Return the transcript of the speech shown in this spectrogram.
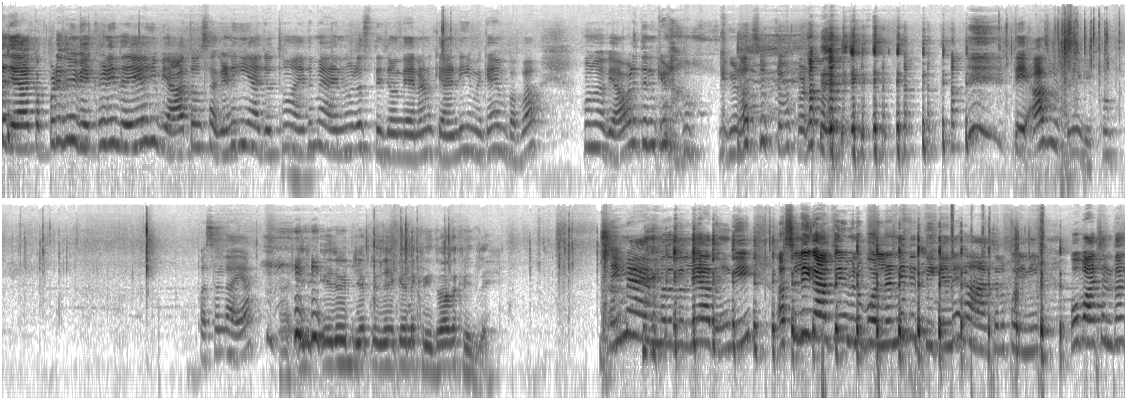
ਹਜੇ ਆ ਕੱਪੜੇ ਤੁਸੀਂ ਵੇਖਣ ਹੀ ਦਏ ਅਸੀਂ ਵਿਆਹ ਤੋਂ ਸਗਣ ਹੀ ਅੱਜ ਉੱਥੋਂ ਆਏ ਤੇ ਮੈਂ ਇਹਨੂੰ ਰਸਤੇ ਆਉਂਦੇ ਇਹਨਾਂ ਨੂੰ ਕਹਿਣ ਦੀ ਮੈਂ ਕਿਹਾ ਬਾਬਾ ਹੁਣ ਮੈਂ ਵਿਆਹ ਵਾਲੇ ਦਿਨ ਕਿਹੜਾ ਕਿਹੜਾ ਸੂਟ ਪਾਉਣਾ? ਤੇ ਆਹ ਸੂਟ ਤੁਸੀਂ ਵੇਖੋ। ਪਸੰਦ ਆਇਆ? ਇਹ ਜੋ ਜੇ ਕੋਈ ਜੇ ਕਿਸੇ ਨੇ ਖਰੀਦਣਾ ਤਾਂ ਖਰੀਦ ਲੈ। ਨਹੀਂ ਮੈਂ ਮਤਲਬ ਲਿਆ ਦੂੰਗੀ ਅਸਲੀ ਗੱਲ ਤੁਸੀਂ ਮੈਨੂੰ ਬੋਲਣ ਨਹੀਂ ਦਿੱਤੀ ਕਹਿੰਦੇ ਹਾਂ ਚਲ ਕੋਈ ਨਹੀਂ। ਉਹ ਬਾਅਦ ਚ ਅੰਦਰ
